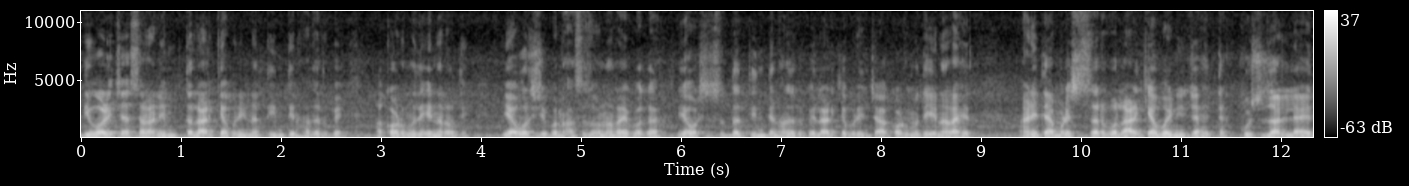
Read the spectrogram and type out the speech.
दिवाळीच्या सणानिमित्त लाडक्या बहिणींना तीन तीन हजार रुपये अकाउंटमध्ये येणार होते. यावर्षी पण असंच होणार आहे बघा. यावर्षीसुद्धा तीन तीन हजार रुपये लाडक्या बहिणींच्या अकाउंटमध्ये येणार आहेत. आणि त्यामुळे सर्व लाडक्या बहिणी ज्या आहेत त्या खुश झालेल्या आहेत.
